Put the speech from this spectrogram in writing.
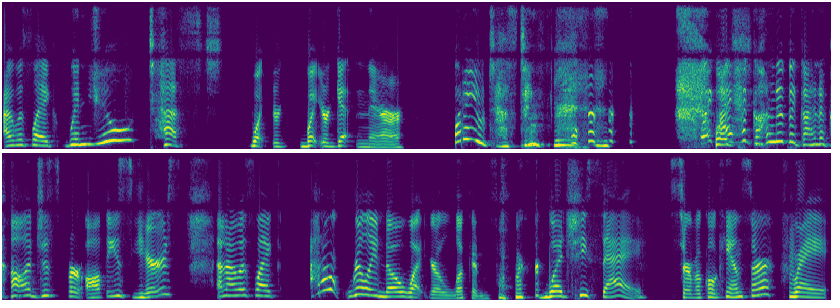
I was like, "When you test what you're what you're getting there, what are you testing for?" like I had gone to the gynecologist for all these years and I was like, "I don't really know what you're looking for." What'd she say? Cervical cancer? Right. I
